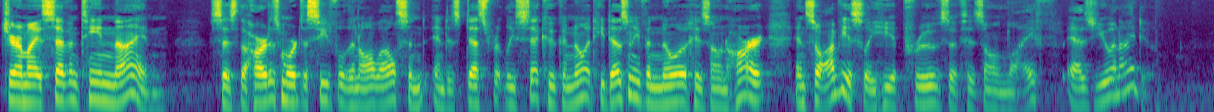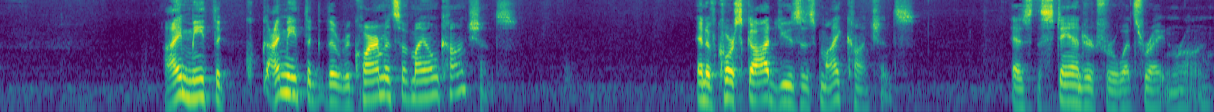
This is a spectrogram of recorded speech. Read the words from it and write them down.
Jeremiah 17 9 says the heart is more deceitful than all else and, and is desperately sick. Who can know it? He doesn't even know his own heart. And so obviously he approves of his own life as you and I do. I meet the, I meet the, the requirements of my own conscience. And of course, God uses my conscience as the standard for what's right and wrong.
